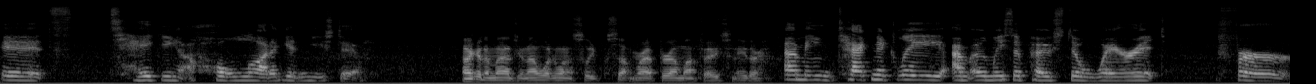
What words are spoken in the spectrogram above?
It's taking a whole lot of getting used to. I can imagine. I wouldn't want to sleep with something wrapped around my face neither. I mean, technically, I'm only supposed to wear it for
